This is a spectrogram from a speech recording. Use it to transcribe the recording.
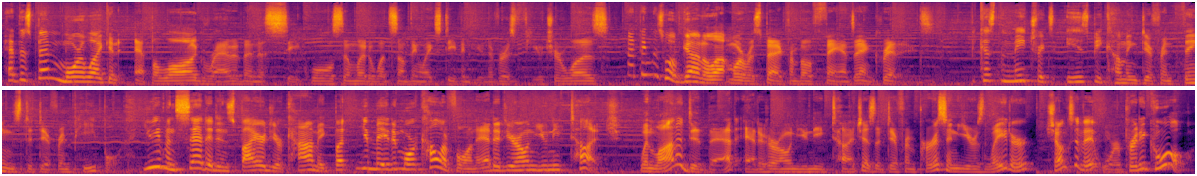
Had this been more like an epilogue rather than a sequel, similar to what something like Steven Universe Future was, I think this would have gotten a lot more respect from both fans and critics. Because The Matrix is becoming different things to different people. You even said it inspired your comic, but you made it more colorful and added your own unique touch. When Lana did that, added her own unique touch as a different person years later, chunks of it were pretty cool.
